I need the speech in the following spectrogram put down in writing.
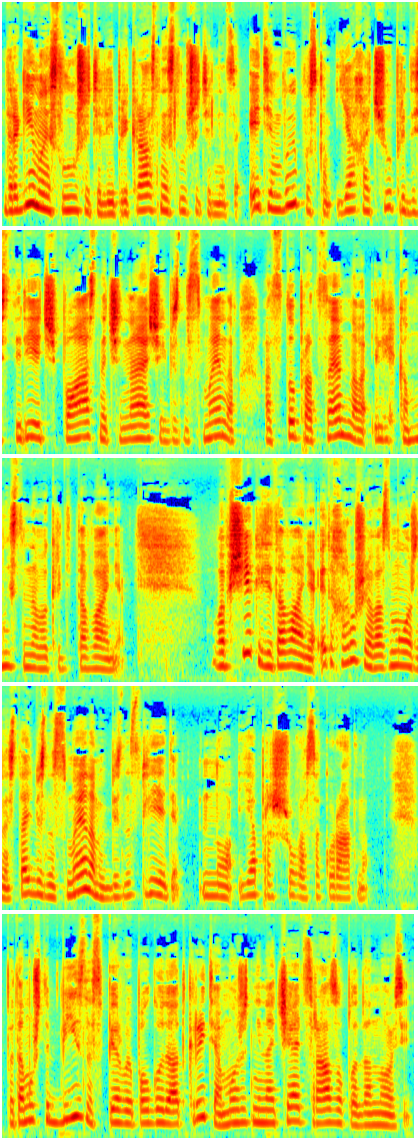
Дорогие мои слушатели и прекрасные слушательницы, этим выпуском я хочу предостеречь вас, начинающих бизнесменов, от стопроцентного и легкомысленного кредитования. Вообще кредитование – это хорошая возможность стать бизнесменом и бизнес-леди, но я прошу вас аккуратно. Потому что бизнес в первые полгода открытия может не начать сразу плодоносить,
